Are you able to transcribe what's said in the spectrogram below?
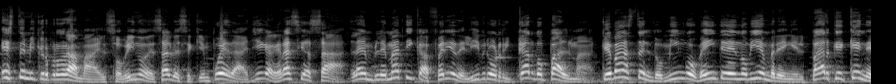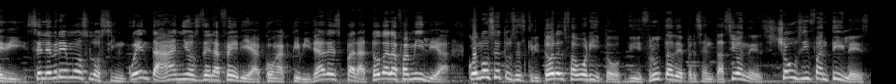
Este microprograma, El sobrino de Sálvese quien pueda, llega gracias a la emblemática Feria del Libro Ricardo Palma, que va hasta el domingo 20 de noviembre en el Parque Kennedy. Celebremos los 50 años de la feria con actividades para toda la familia. Conoce a tus escritores favoritos, disfruta de presentaciones, shows infantiles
